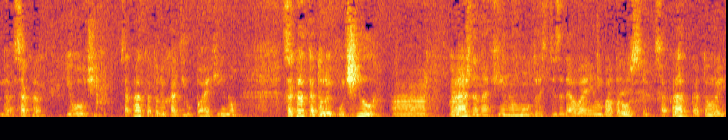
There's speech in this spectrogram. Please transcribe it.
Да, Сократ, его учитель. Сократ, который ходил по Афинам, Сократ, который учил э, граждан Афины мудрости, задавая им вопросы. Сократ, который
